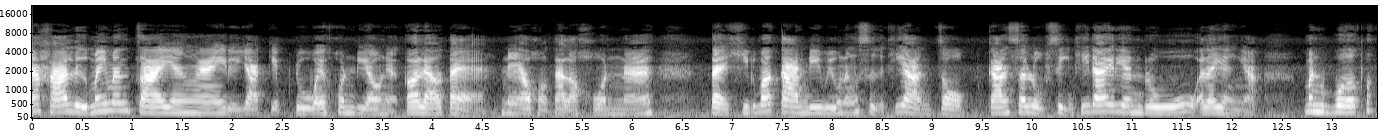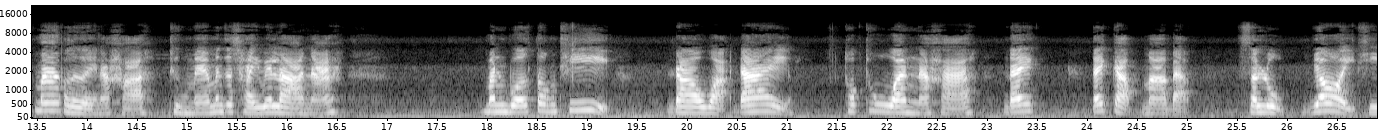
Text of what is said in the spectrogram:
นะคะ หรือไม่มั่นใจยังไงหรืออยากเก็บดูไว้คนเดียวเนี่ย ก็แล้วแต่แนวของแต่ละคนนะ แต่คิดว่าการรีวิวหนังสือที่อ่านจบ การสรุปสิ่งที่ได้เรียนรู้อะไรอย่างเงี้ย มัน work มาก ๆ เลยนะคะ ถึงแม้มันจะใช้เวลานะ มัน work ตรงที่เราอะได้ทบทวนนะคะ ได้ได้กลับมาแบบสรุปย่ออีกที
